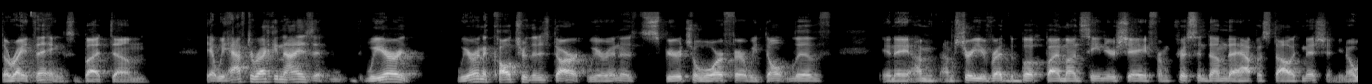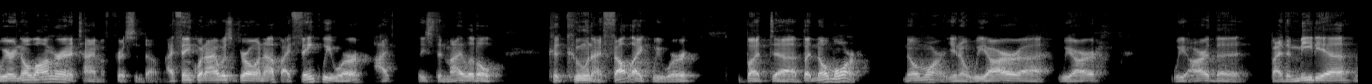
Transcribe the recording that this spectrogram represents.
the right things. But um yeah we have to recognize that we are we are in a culture that is dark. We are in a spiritual warfare. We don't live in a i'm, I'm sure you've read the book by monsignor shea from christendom to apostolic mission. You know we are no longer in a time of christendom. I think when i was growing up i think we were. I, at least in my little cocoon i felt like we were but uh, but no more no more. You know, we are uh, we are we are the by the media,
